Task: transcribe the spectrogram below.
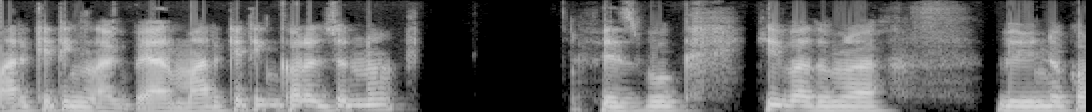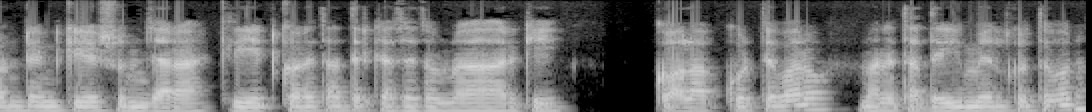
মার্কেটিং লাগবে। আর মার্কেটিং করার জন্য ফেসবুক কিংবা তোমরা বিভিন্ন কন্টেন্ট ক্রিয়েশন যারা ক্রিয়েট করে, তাদের কাছে তোমরা আর কি কল আপ করতে পারো। মানে তাদের ইমেল করতে পারো।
